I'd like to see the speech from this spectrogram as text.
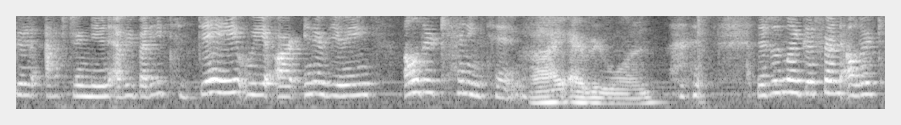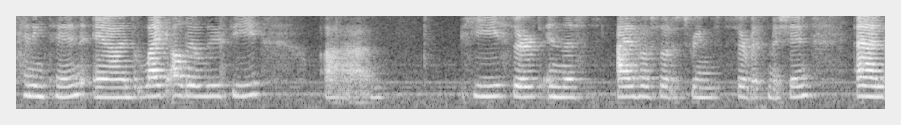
Good afternoon, everybody. Today we are interviewing Elder Kennington. Hi, everyone. This is my good friend Elder Kennington, and like Elder Luthi, um, he served in this Idaho Soda Springs service mission. And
